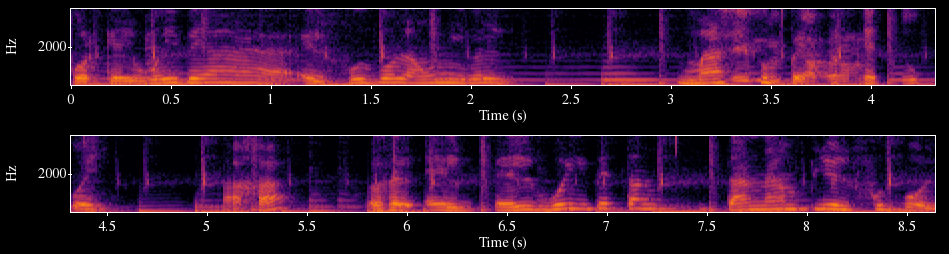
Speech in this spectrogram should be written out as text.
porque el güey vea el fútbol a un nivel más superior que tú, güey. Ajá. O sea, el, güey ve tan, tan amplio el fútbol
